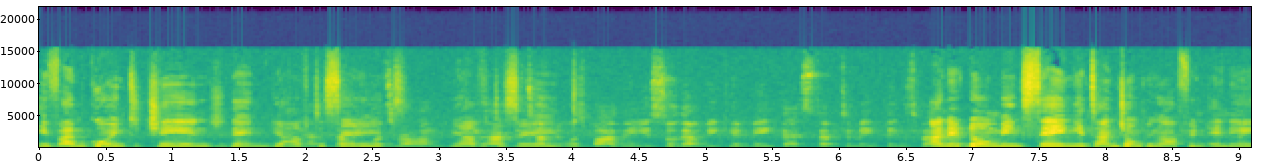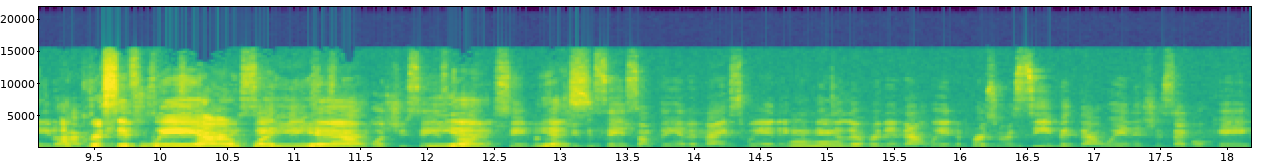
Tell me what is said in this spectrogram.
if I'm going to change, then you have You to tell me say what's wrong. You have to to, say tell me what's bothering you so that we can make that step to make things better. And it don't mean saying it and jumping off in any you have to aggressive way or what. things, It's Yeah. not what you say, it's Yeah. how you say it. Because Yes. you can say something in a nice way and it can Mhm. be delivered in that way and the person receive it that way and it's just like, okay,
